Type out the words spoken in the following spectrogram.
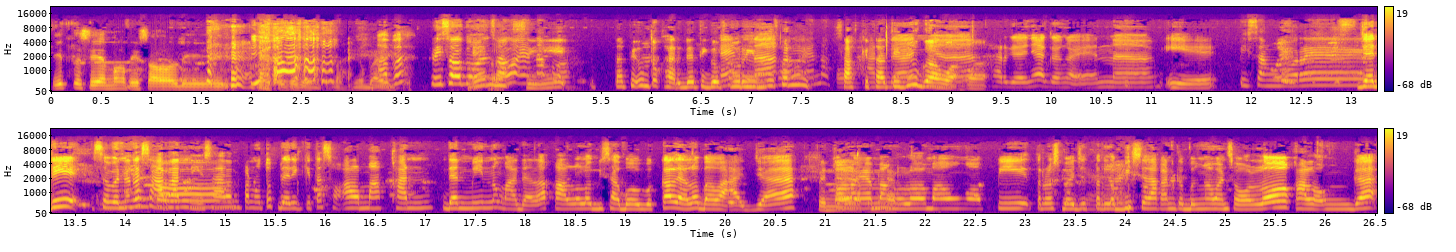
itu sih emang risol di itu gue pernah nyobain Apa? Risol Bengawan enak sih tapi untuk harga tiga puluh ribu kan enak loh. sakit hati juga Wak. Harganya agak nggak enak. Iya. Pisang goreng. Jadi sebenarnya saran nih, saran penutup dari kita soal makan dan minum adalah kalau lo bisa bawa bekal ya lo bawa aja. Bener, Kalau bener. emang lo mau ngopi terus budget berlebih silakan ke Bengawan Solo. Kalau enggak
